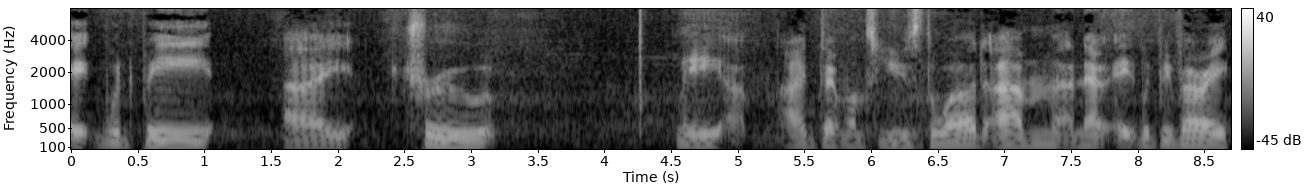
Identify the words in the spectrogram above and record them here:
it would be a truly, I don't want to use the word, um, no, it would be very,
